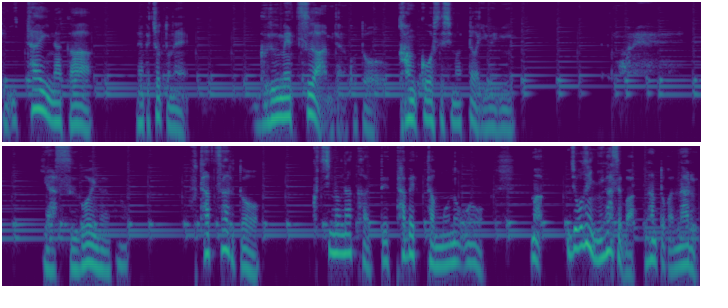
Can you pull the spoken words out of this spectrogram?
痛い中、なんかちょっとね、グルメツアーみたいなことを観光してしまったがゆえに、もうね、いや、すごいのよ。この二つあると、口の中で食べたものを、まあ、上手に逃がせばなんとかなる、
